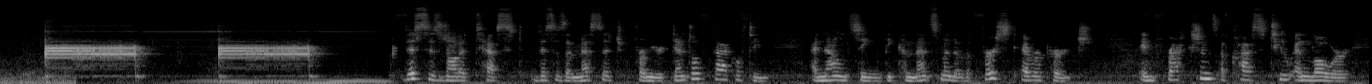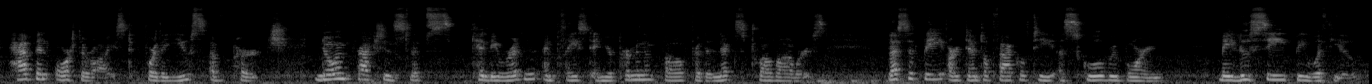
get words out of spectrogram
This is not a test. This is a message from your dental faculty announcing the commencement of the first ever purge. Infractions of class 2 and lower have been authorized for the use of purge. No infraction slips can be written and placed in your permanent file for the next 12 hours. Blessed be our dental faculty, a school reborn. May Lucy be with you.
